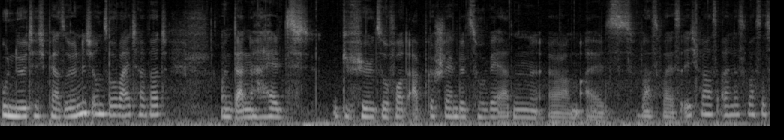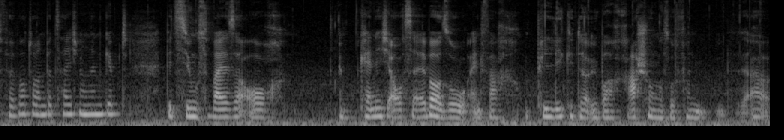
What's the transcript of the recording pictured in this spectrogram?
unnötig persönlich und so weiter wird, und dann halt gefühlt sofort abgestempelt zu werden ähm, als was weiß ich was alles, was es für Wörter und Bezeichnungen gibt. Beziehungsweise auch, kenne ich auch selber so einfach Blicke der Überraschung, so von äh,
